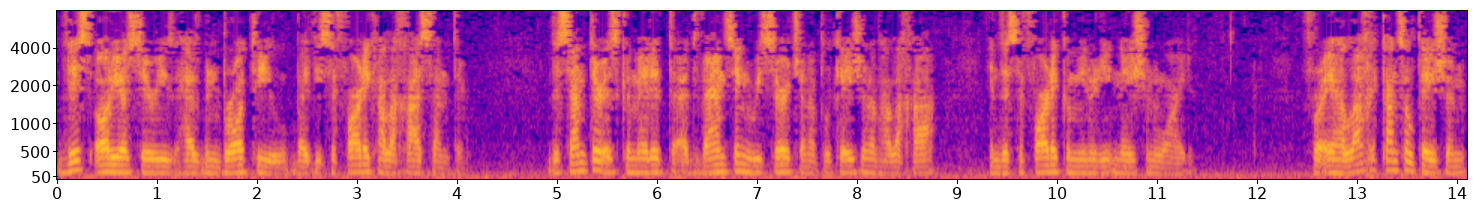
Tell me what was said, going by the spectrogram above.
This audio series has been brought to you by the Sephardic Halacha Center. The center is committed to advancing research and application of halacha in the Sephardic community nationwide. For a halachic consultation,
